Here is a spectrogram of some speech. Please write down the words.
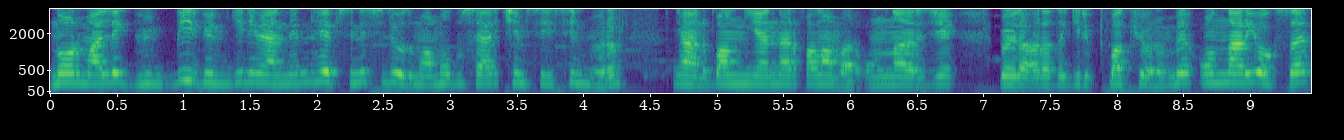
normalde gün bir gün girmeyenlerin hepsini siliyordum ama bu sefer kimseyi silmiyorum. Yani ban yiyenler falan var. Onun harici böyle arada girip bakıyorum ve onlar yoksa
